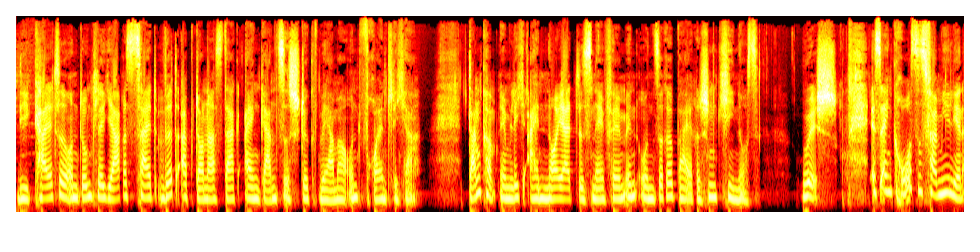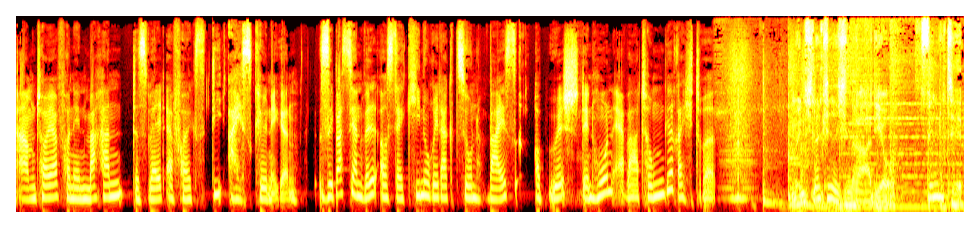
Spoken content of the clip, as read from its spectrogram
Die kalte und dunkle Jahreszeit wird ab Donnerstag ein ganzes Stück wärmer und freundlicher. Dann kommt nämlich ein neuer Disney-Film in unsere bayerischen Kinos. Wish ist ein großes Familienabenteuer von den Machern des Welterfolgs Die Eiskönigin. Sebastian Will aus der Kinoredaktion weiß, ob Wish den hohen Erwartungen gerecht wird. Münchner Kirchenradio. Filmtipp.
